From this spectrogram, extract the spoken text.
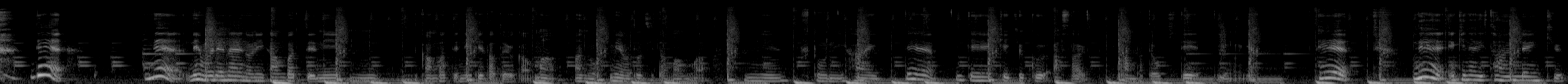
でね眠れないのに頑張ってね、うん、頑張って寝てたというか、まあ、あの目を閉じたまんま、ね、布団に入ってで結局朝頑張って起きてっていうのをやってでいきなり3連休って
